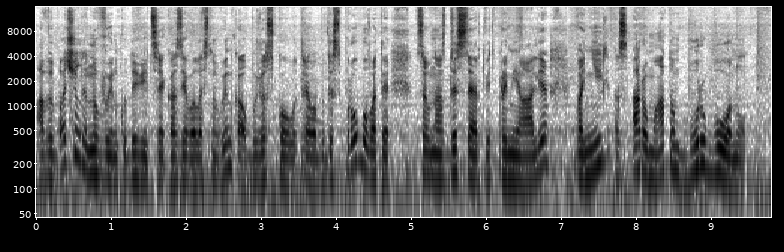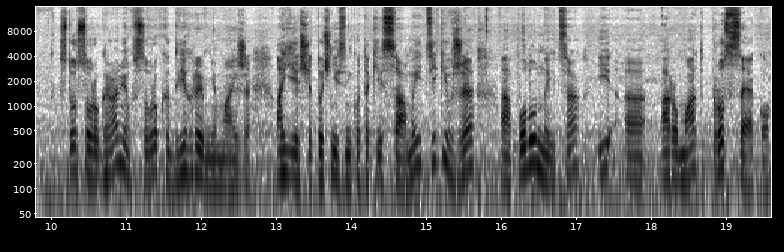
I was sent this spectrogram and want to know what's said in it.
А ви бачили новинку? Дивіться, яка з'явилась новинка. Обов'язково треба буде спробувати. Це у нас десерт від преміалі, ваніль з ароматом бурбону. 140 грамів 42 гривні майже. А є ще точнісінько такий самий, тільки вже полуниця і аромат просеко.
